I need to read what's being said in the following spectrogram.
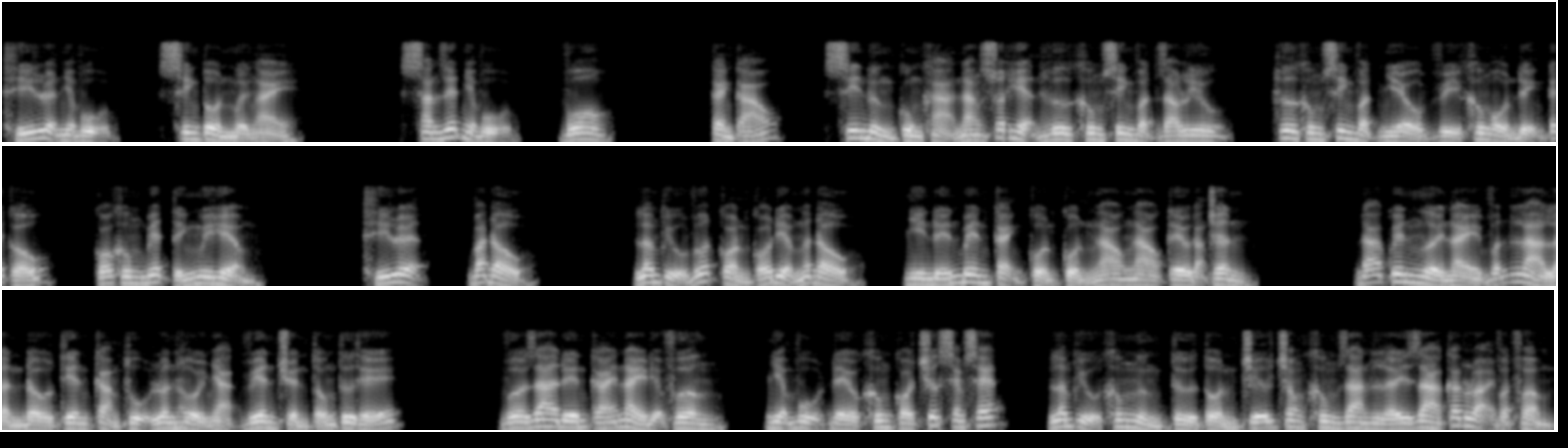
thí luyện nhiệm vụ, sinh tồn 10 ngày. Săn giết nhiệm vụ, vô. Cảnh cáo, xin đừng cùng khả năng xuất hiện hư không sinh vật giao lưu, hư không sinh vật nhiều vì không ổn định kết cấu, có không biết tính nguy hiểm. Thí luyện, bắt đầu. Lâm cửu vớt còn có điểm ngất đầu, nhìn đến bên cạnh cồn cồn ngao ngao kêu đặt chân. Đã quên người này vẫn là lần đầu tiên cảm thụ luân hồi nhạc viên truyền tống tư thế vừa ra đến cái này địa phương, nhiệm vụ đều không có trước xem xét, lâm cựu không ngừng từ tồn chữ trong không gian lấy ra các loại vật phẩm,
